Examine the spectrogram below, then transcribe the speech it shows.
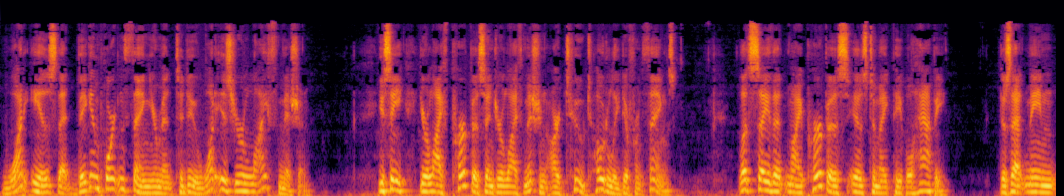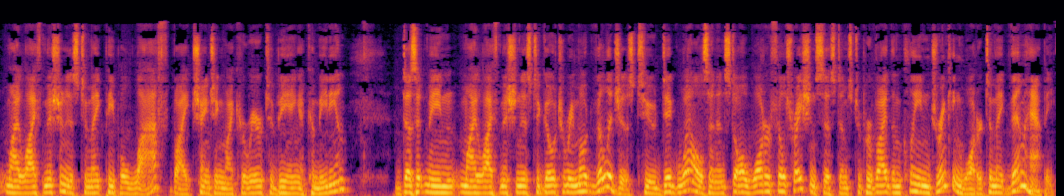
What is that big important thing you're meant to do? What is your life mission? You see, your life purpose and your life mission are two totally different things. Let's say that my purpose is to make people happy. Does that mean my life mission is to make people laugh by changing my career to being a comedian? Does it mean my life mission is to go to remote villages to dig wells and install water filtration systems to provide them clean drinking water to make them happy?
